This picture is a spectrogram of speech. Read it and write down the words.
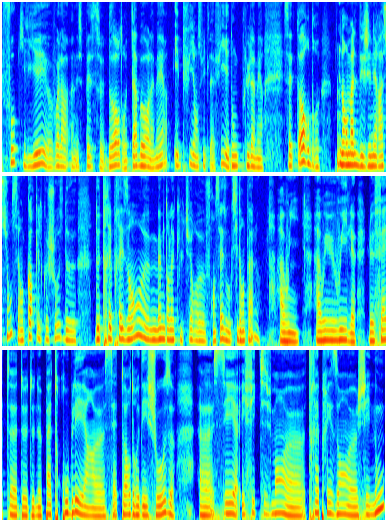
faut qu'il y ait euh, voilà, un espèce d'ordre, d'abord la mère, et puis ensuite la fille, et donc plus la mère. Cet ordre normal des générations, c'est encore quelque chose de, très présent, euh, même dans la culture euh, française ou occidentale. Ah oui, ah oui, oui, Le, fait de, de, ne pas troubler hein, cet ordre des choses, c'est effectivement très présent chez nous.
